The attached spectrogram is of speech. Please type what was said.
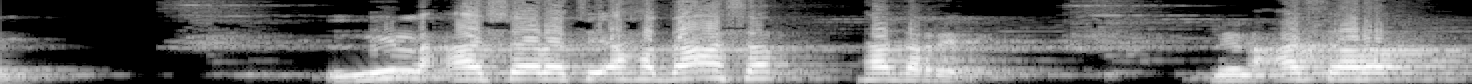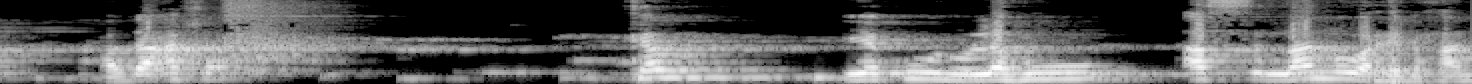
ayb lilcasharati axada cashar hada rib lilcashara axada cashar kam yakunu lahu aslan wa ribxan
